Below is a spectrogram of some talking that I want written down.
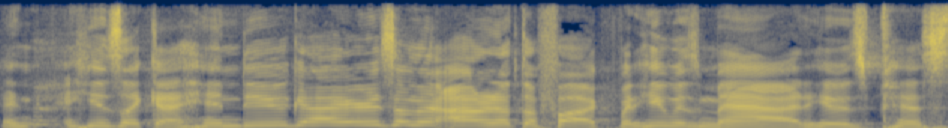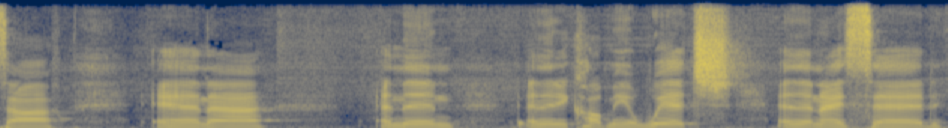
and he's like a Hindu guy or something. I don't know what the fuck, but he was mad. He was pissed off, and uh, and then and then he called me a witch, and then I said,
